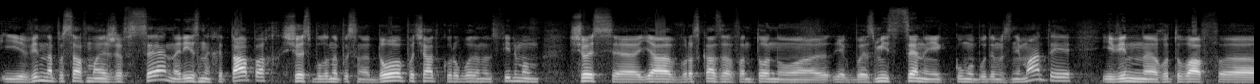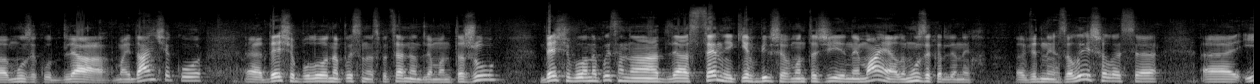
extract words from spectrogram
І він написав майже все на різних етапах. Щось було написано до початку роботи над фільмом. Щось е, я розказував Антону, е, якби зміст сцени, яку ми будемо знімати. І він е, готував музику для майданчику. Дещо було написано спеціально для монтажу. Дещо було написано для сцен, яких більше в монтажі немає, але музика для них від них залишилася. І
